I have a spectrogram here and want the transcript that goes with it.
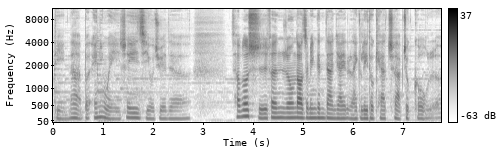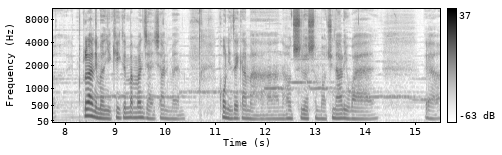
定。那 But anyway，这一集我觉得差不多十分钟到这边跟大家来个 little catch up 就够了。不然你们也可以跟慢慢讲一下你们过年在干嘛，然后吃了什么，去哪里玩，对啊。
